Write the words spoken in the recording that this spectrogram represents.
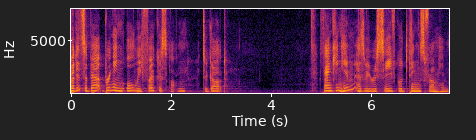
but it's about bringing all we focus on to God. Thanking Him as we receive good things from Him.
